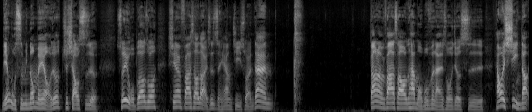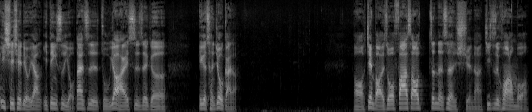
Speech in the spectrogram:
连五十名都没有，就就消失了。所以我不知道说现在发烧到底是怎样计算，但当然发烧它某部分来说就是它会吸引到一些些流量，一定是有，但是主要还是这个一个成就感啊。哦，健宝也说发烧真的是很悬啊，机智跨龙博。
